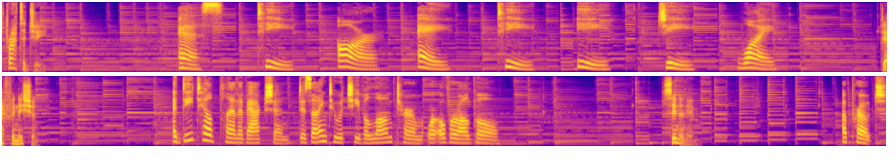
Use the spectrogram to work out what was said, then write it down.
Strategy. S T R A T E G Y. Definition. A detailed plan of action designed to achieve a long term or overall goal. Synonym. Approach.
